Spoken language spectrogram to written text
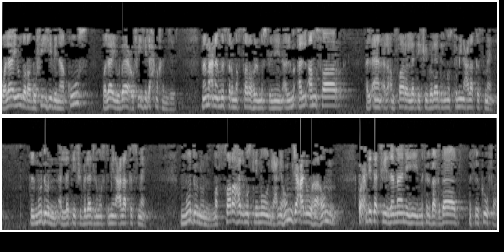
ولا يضرب فيه بناقوس ولا يباع فيه لحم خنزير. ما معنى مصر مصره المسلمين؟ الأمصار الآن الأمصار التي في بلاد المسلمين على قسمين. المدن التي في بلاد المسلمين على قسمين. مدن مصرها المسلمون يعني هم جعلوها هم أحدثت في زمانه مثل بغداد مثل الكوفة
